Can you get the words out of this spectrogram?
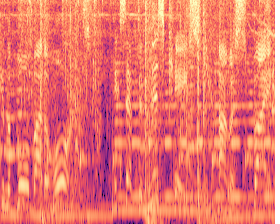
You've the bull by the horns. Except in this case, I'm a spider.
